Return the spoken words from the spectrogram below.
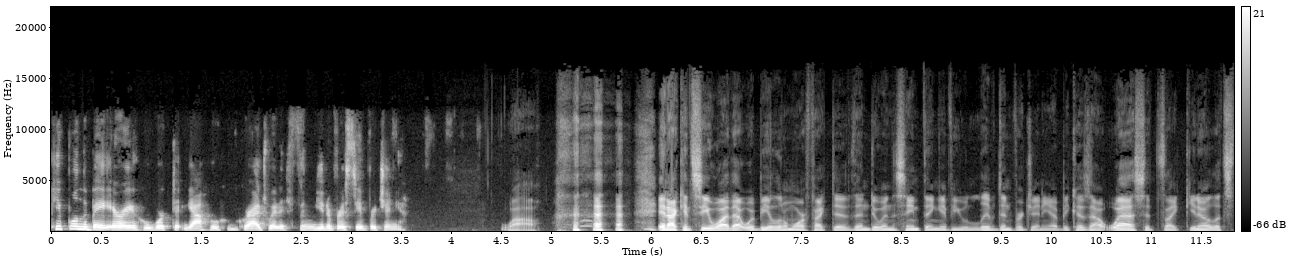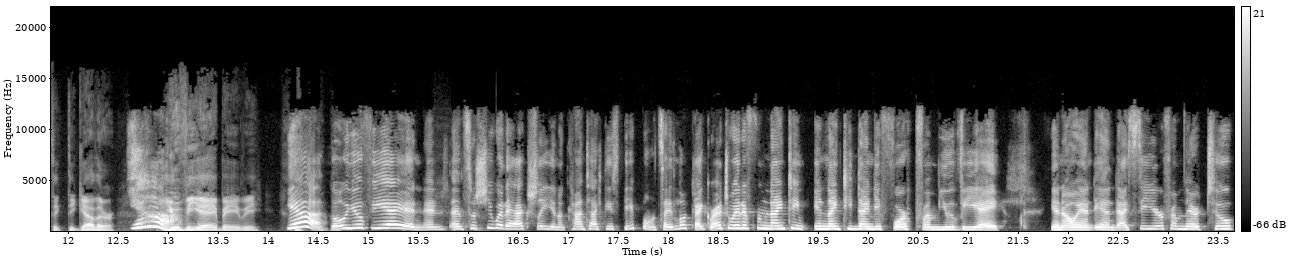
people in the Bay Area who worked at Yahoo who graduated from the University of Virginia. Wow. and I can see why that would be a little more effective than doing the same thing if you lived in Virginia because out west it's like, you know, let's stick together. Yeah. UVA, baby. yeah, go UVA. And, and, and so she would actually, you know, contact these people and say, look, I graduated from 19, in 1994 from UVA, you know, and, and I see you're from there too.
